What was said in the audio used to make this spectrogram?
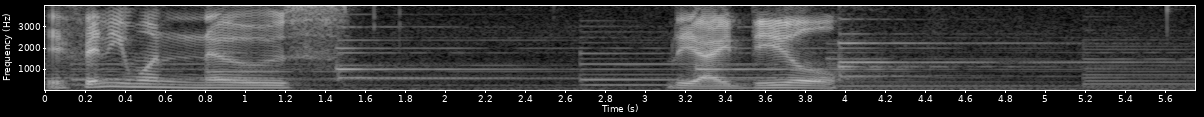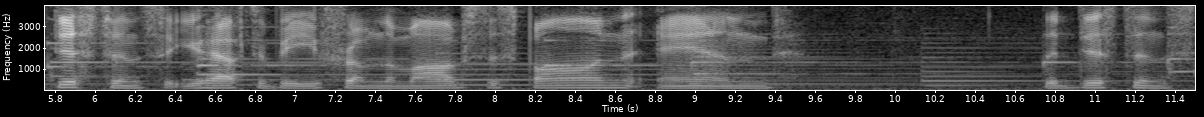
If anyone knows the ideal distance that you have to be from the mobs to spawn and the distance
